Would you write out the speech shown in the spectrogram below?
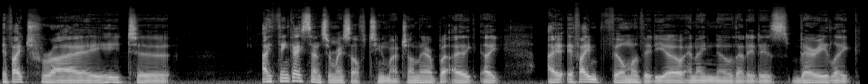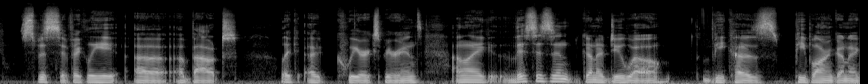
if i try to i think i censor myself too much on there but i like i if i film a video and i know that it is very like specifically uh, about like a queer experience i'm like this isn't gonna do well because people aren't gonna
